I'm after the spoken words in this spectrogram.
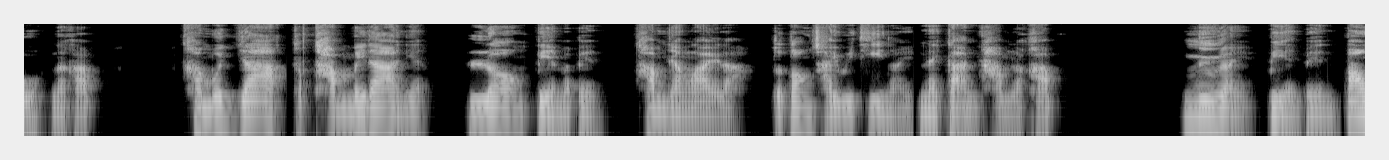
บวกนะครับคำว่ายากกับทำไม่ได้เนี่ย ลองเปลี่ยนมาเป็นทำอย่างไรล่ะ จะต้องใช้วิธีไหนในการทำล่ะครับ เหนื่อยเปลี่ยนเป็นเป้า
